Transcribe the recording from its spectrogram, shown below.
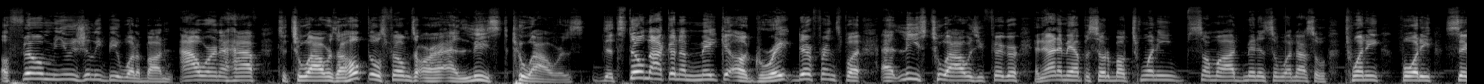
A film usually be what about an hour and a half to two hours. I hope those films are at least two hours. It's still not gonna make a great difference, but at least two hours. You figure an anime episode about 20 some odd minutes or whatnot. So 20, 40, 60.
